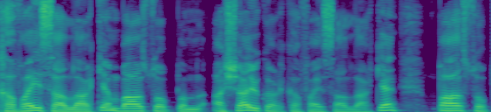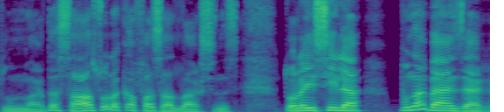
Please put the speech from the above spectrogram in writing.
kafayı sallarken bazı toplumlar aşağı yukarı kafayı sallarken bazı toplumlarda sağa sola kafa sallarsınız. Dolayısıyla buna benzer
